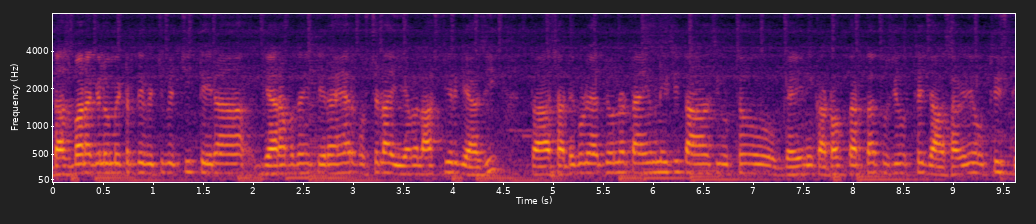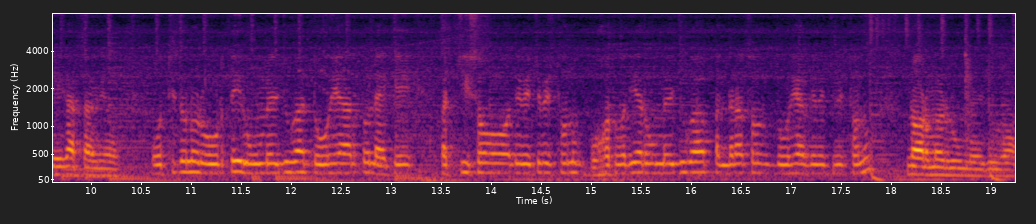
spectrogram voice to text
10-12 ਕਿਲੋਮੀਟਰ ਦੇ ਵਿੱਚ ਵਿੱਚ ਹੀ 13 11 ਪਤਾ ਨਹੀਂ 13000 ਕੁਛ ਚੜਾਈ ਆ। ਮੈਂ ਲਾਸਟ ਈਅਰ ਗਿਆ ਸੀ, ਤਾਂ ਸਾਡੇ ਕੋਲ ਅੱਜ ਉਹਨਾਂ ਟਾਈਮ ਨਹੀਂ ਸੀ, ਤਾਂ ਅਸੀਂ ਉੱਥੋਂ ਗਏ ਨਹੀਂ ਕਟ ਆਫ ਕਰਤਾ। ਤੁਸੀਂ ਉੱਥੇ ਜਾ ਸਕਦੇ ਹੋ, ਉੱਥੇ ਸਟੇ ਕਰ ਸਕਦੇ ਹੋ। ਉੱਥੇ ਤੁਹਾਨੂੰ ਰੋਡ ਤੇ ਹੀ ਰੂਮ ਮਿਲ ਜੂਗਾ 2000 ਤੋਂ ਲੈ ਕੇ 2500 ਦੇ ਵਿੱਚ ਵਿੱਚ ਤੁਹਾਨੂੰ ਬਹੁਤ ਵਧੀਆ ਰੂਮ ਮਿਲ ਜੂਗਾ 1500 2000 ਦੇ ਵਿੱਚ ਵਿੱਚ ਤੁਹਾਨੂੰ ਨਾਰਮਲ ਰੂਮ ਮਿਲ ਜੂਗਾ।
